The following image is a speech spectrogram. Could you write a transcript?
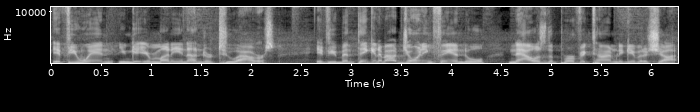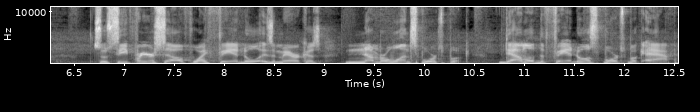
If you win, you can get your money in under two hours. If you've been thinking about joining FanDuel, now is the perfect time to give it a shot. So see for yourself why FanDuel is America's number one sportsbook. Download the FanDuel Sportsbook app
